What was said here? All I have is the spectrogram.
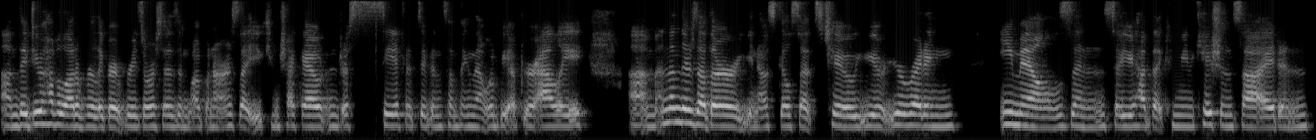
um, they do have a lot of really great resources and webinars that you can check out and just see if it's even something that would be up your alley. Um, and then there's other, you know, skill sets too. You're, you're writing emails, and so you have that communication side and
